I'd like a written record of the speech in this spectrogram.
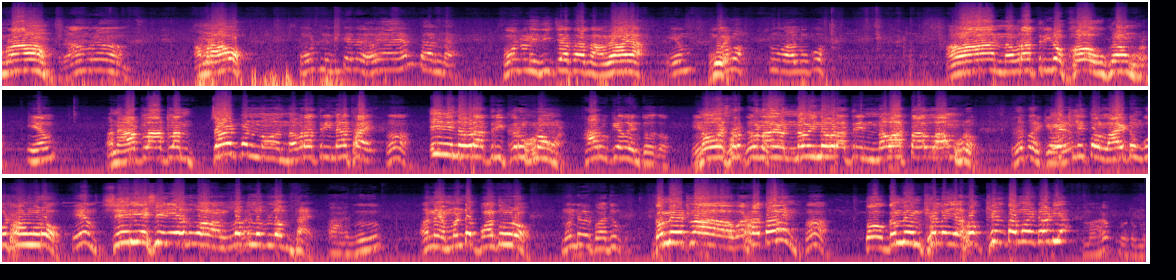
રામ રામ. રામ રામ. હમણાં આવો. કોર્ટની વિચારતા હવે આયા એમ તારના. સોંટણી વિચારતા ના હવે આયા. એમ? બોલો શું હાલું કો આ નવરાત્રી નો ભાવ ઉઘરાવું. એમ? અને આટલા આટલા ચાય પણ નવરાત્રી ના થાય એવી નવરાત્રી કરું હરોવણ સારું કેવાય તો તો? નવો સરપણ આવ્યો નવી નવરાત્રી નવા તાલ લામ હરો એટલી તો લાઈટો ગોઠાવું હરો એમ? શેરીએ શેરીએ લબ લબ લબ થાય. અને મંડપ બાંધું રો. મંડપે બાજુ ગમે એટલા વરસાદ આવે ને તો ગમે એમ ખેલૈયા હોક ખેલતા મોય ડડિયા.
